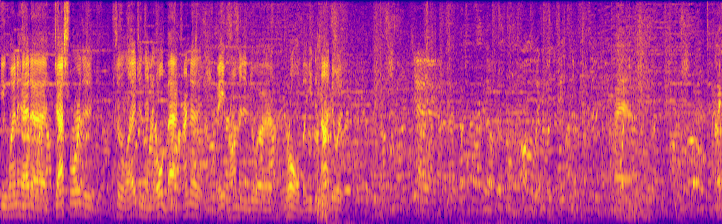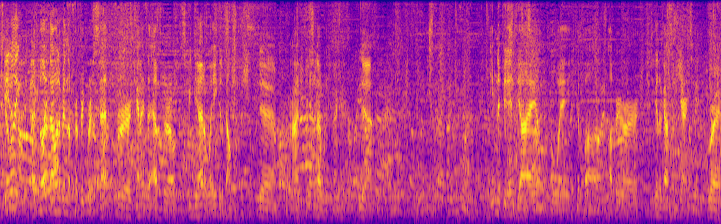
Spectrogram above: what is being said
He went ahead, uh, dash forward to, to the ledge, and then rolled back, trying to bait Ramin into a roll, but he did not do it. I feel like I feel like that would have been the perfect percent for K9 to F throw. If he did away, he could have bounced official. Yeah, I'm pretty sure that would have connected. yeah. Even if he didn't DI away, he could have uh, up air or he could have got some guaranteed. Right.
